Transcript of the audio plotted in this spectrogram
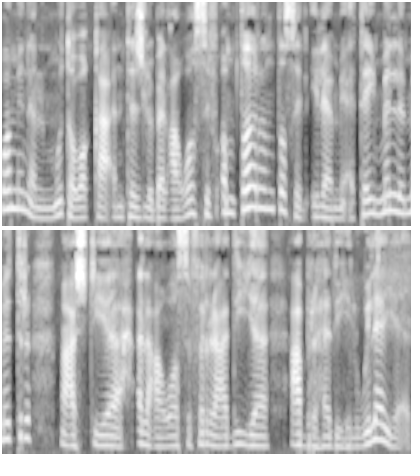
ومن المتوقع أن تجلب العواصف أمطارا تصل إلى 200 ملم مع اجتياح العواصف الرعدية عبر هذه الولايات.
